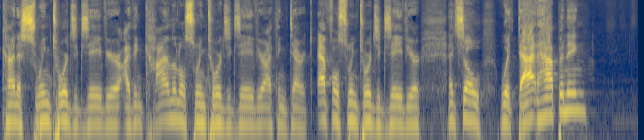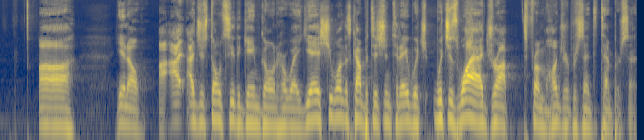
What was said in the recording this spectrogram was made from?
kind of swing towards Xavier. I think Kyland will swing towards Xavier. I think Derek F will swing towards Xavier. And so with that happening, uh, you know, I, I just don't see the game going her way. Yeah, she won this competition today, which which is why I dropped from 100% to 10%,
